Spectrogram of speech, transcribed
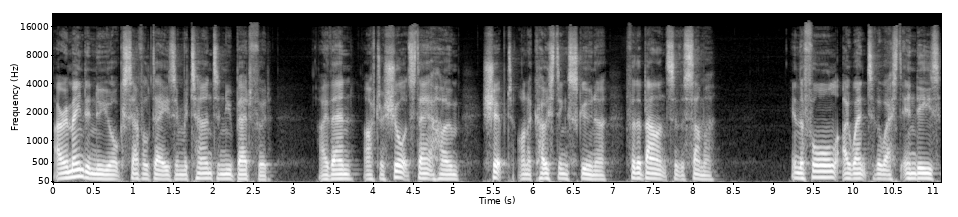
I remained in New York several days and returned to New Bedford. I then, after a short stay at home, shipped on a coasting schooner for the balance of the summer. In the fall, I went to the West Indies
